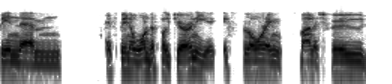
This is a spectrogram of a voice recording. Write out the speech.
been um, it's been a wonderful journey exploring Spanish food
